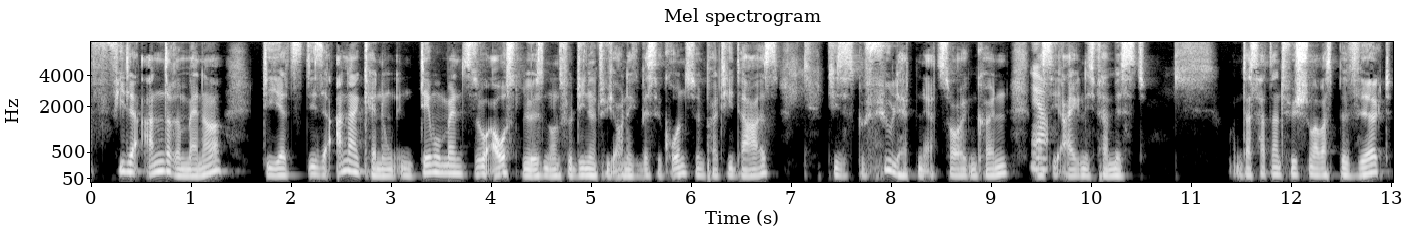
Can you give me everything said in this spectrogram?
viele andere Männer, die jetzt diese Anerkennung in dem Moment so auslösen und für die natürlich auch eine gewisse Grundsympathie da ist, dieses Gefühl hätten erzeugen können, ja. was sie eigentlich vermisst. Und das hat natürlich schon mal was bewirkt,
